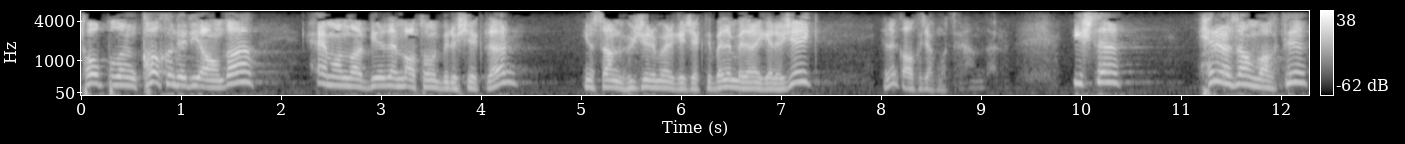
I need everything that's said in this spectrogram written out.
toplanın kalkın dediği anda hem onlar birden mi atomu birleşecekler. İnsanın hücrelerine gelecekti. Beden bedene gelecek. Yine kalkacak muhtemelenler. İşte her ezan vakti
